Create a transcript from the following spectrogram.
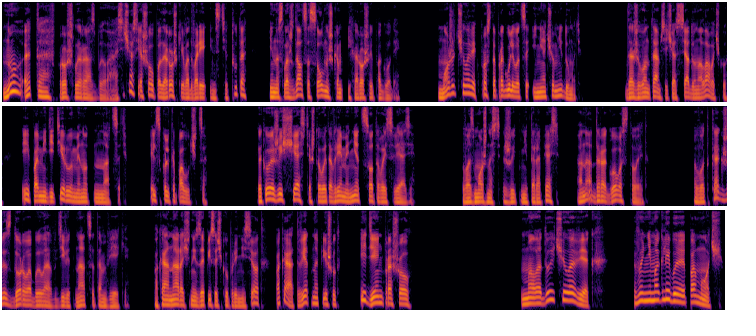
Ну, это в прошлый раз было, а сейчас я шел по дорожке во дворе института и наслаждался солнышком и хорошей погодой. Может человек просто прогуливаться и ни о чем не думать? Даже вон там сейчас сяду на лавочку и помедитирую минут нацать. Или сколько получится. Какое же счастье, что в это время нет сотовой связи. Возможность жить не торопясь, она дорогого стоит. Вот как же здорово было в XIX веке. Пока нарочный записочку принесет, пока ответ напишут, и день прошел. «Молодой человек, вы не могли бы помочь?»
